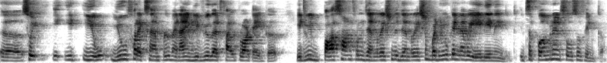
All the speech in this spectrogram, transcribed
uh, so it, it, you you for example when i give you that five plot acre it will pass on from generation to generation but you can never alienate it it's a permanent source of income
